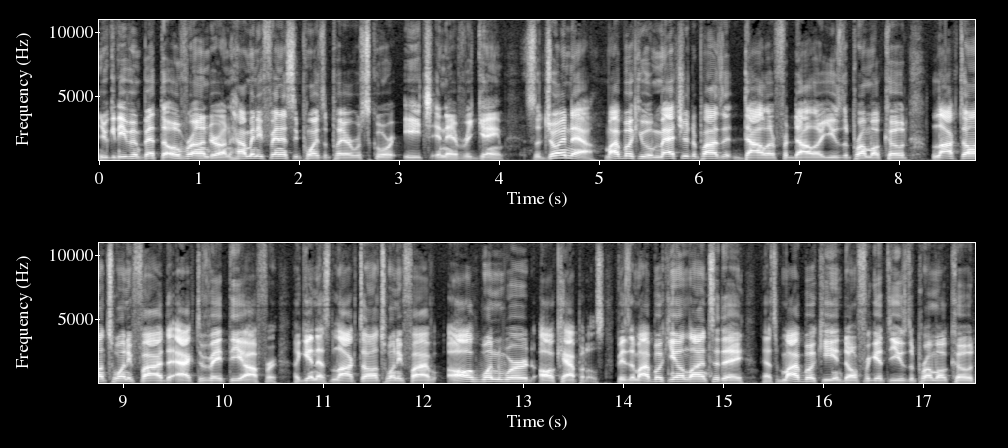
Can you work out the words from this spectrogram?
you can even bet the over/under on how many fantasy points a player will score each and every game. So join now. My bookie will match your deposit dollar for dollar. Use the promo code Locked On 25 to activate the offer. Again, that's Locked On 25, all one word, all capitals. Visit my bookie online today. That's my bookie, and don't forget to use the promo code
